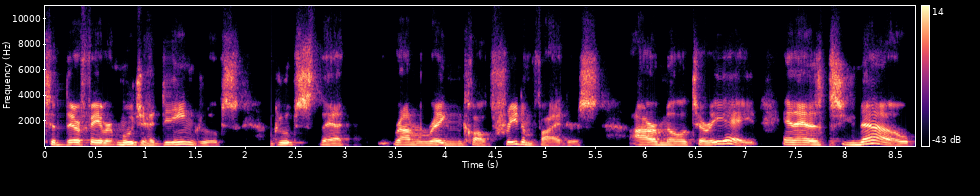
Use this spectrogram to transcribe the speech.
to their favorite mujahideen groups, groups that Ronald Reagan called freedom fighters, our military aid. And as you know,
